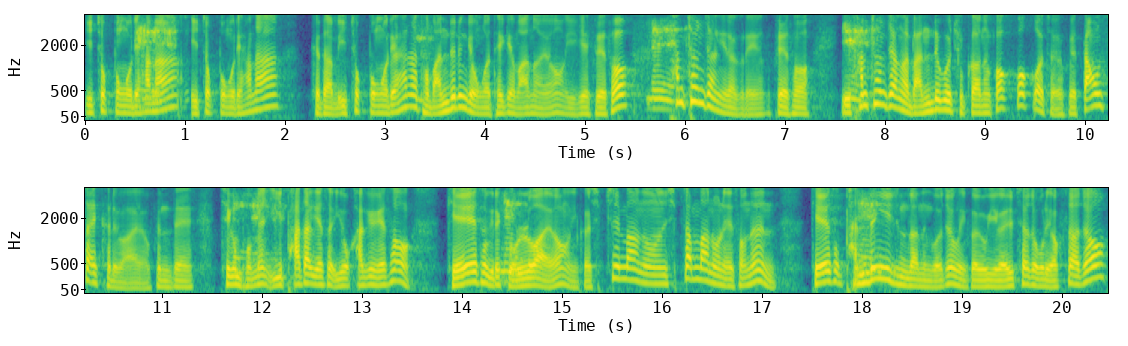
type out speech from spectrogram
이쪽 봉오리 네. 하나, 이쪽 봉오리 하나, 그다음에 이쪽 봉오리 하나 더 만드는 경우가 되게 많아요. 이게 그래서 네. 삼천장이라 그래요. 그래서 이 네. 삼천장을 만들고 주가는 꺾, 꺾어져요. 그래서 다운 사이클이 와요. 근데 지금 보면 이 바닥에서 이 가격에서 계속 이렇게 네. 올라와요. 그러니까 17만 원, 13만 원에서는 계속 반등이 준다는 거죠. 그러니까 여기가 일차적으로 역사적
